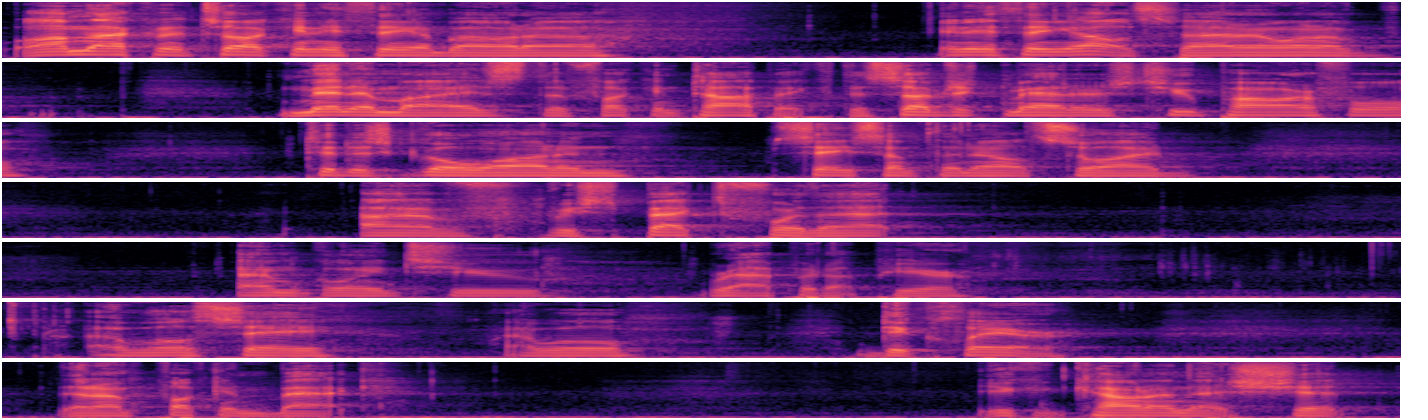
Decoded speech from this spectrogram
Well, I'm not going to talk anything about uh, anything else. I don't want to minimize the fucking topic. The subject matter is too powerful to just go on and say something else. So I'd, out of respect for that, I'm going to wrap it up here. I will say, I will declare that I'm fucking back. You can count on that shit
